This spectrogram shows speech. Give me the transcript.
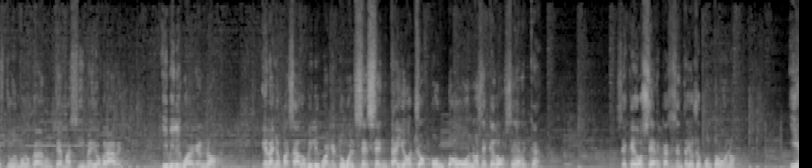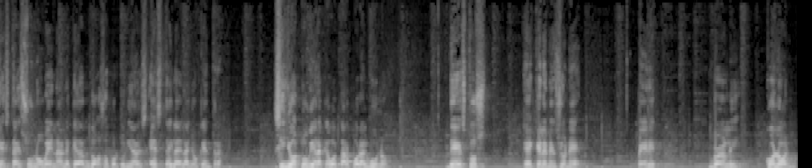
Estuvo involucrado en un tema así medio grave. Y Billy Wagner no. El año pasado Billy Wagner tuvo el 68.1, se quedó cerca. Se quedó cerca, 68.1. y esta es su novena, le quedan dos oportunidades, esta y la del año que entra. Si yo tuviera que votar por alguno de estos eh, que le mencioné, Pérez, Burley, Colón,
